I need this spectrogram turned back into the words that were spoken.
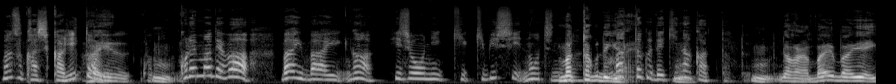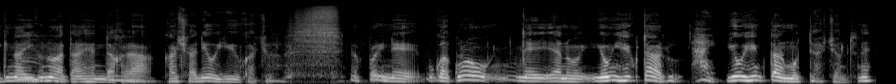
まず貸し借りということ、はいうん、これまでは売買が非常にき厳しい農地の全くできない。全くできなかったという、うん、だから売買へいきなり行くのは大変だから、貸し借りを言うかという、やっぱりね僕はこの,、ね、あの4ヘクタール、はい、4ヘクタール持ってらっしゃるんですね。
